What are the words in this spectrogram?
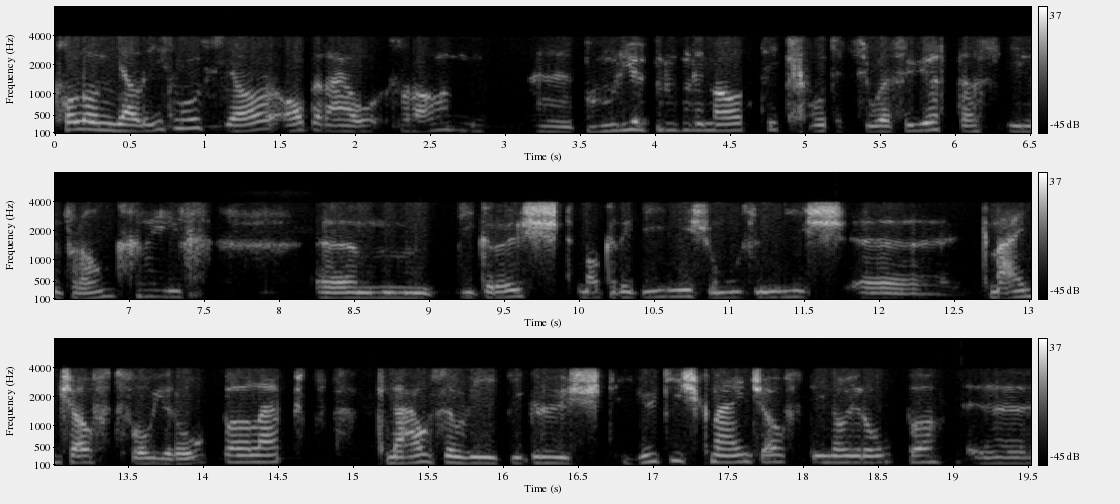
Kolonialismus, ja, aber auch vor allem äh, Banlieue-Problematik, die dazu führt, dass in Frankreich ähm, die grösste maghrebinische und muslimische äh, Gemeinschaft von Europa lebt, genauso wie die grösste jüdische Gemeinschaft in Europa äh,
